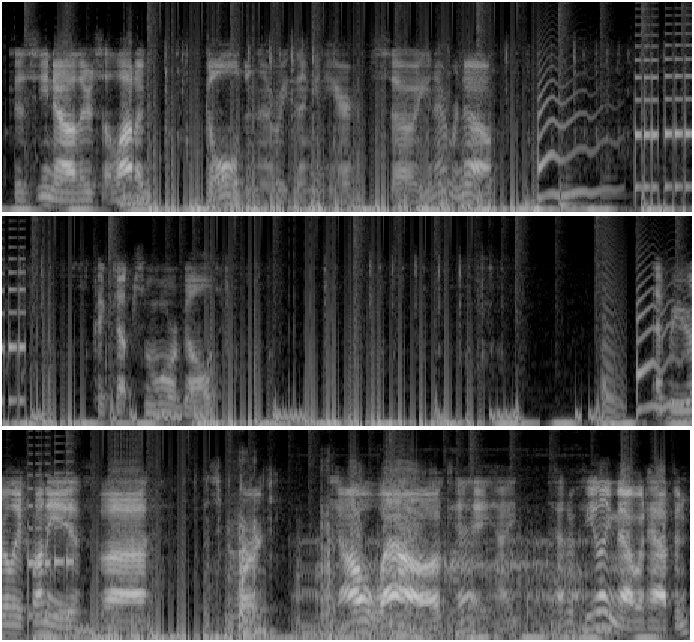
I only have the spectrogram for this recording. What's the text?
Because, you know, there's a lot of gold and everything in here, so you never know. Picked up some more gold. That'd be really funny if, uh, this part... Oh, wow, okay. I had a feeling that would happen.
